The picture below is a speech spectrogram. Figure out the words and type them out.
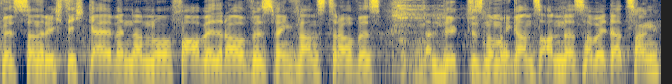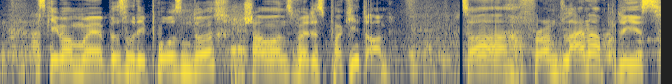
wird es dann richtig geil, wenn dann noch Farbe drauf ist, wenn Glanz drauf ist. Dann wirkt es nochmal ganz anders. Aber ich würde sagen, jetzt gehen wir mal ein bisschen die Posen durch. Schauen wir uns mal das Paket an. So, Front Lineup, please.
